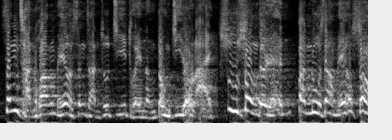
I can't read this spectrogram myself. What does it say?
生产方没有生产出鸡腿、冷冻鸡肉来，输送的人半路上没有送，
